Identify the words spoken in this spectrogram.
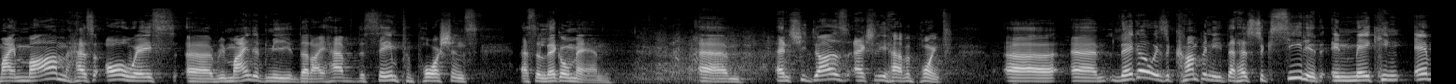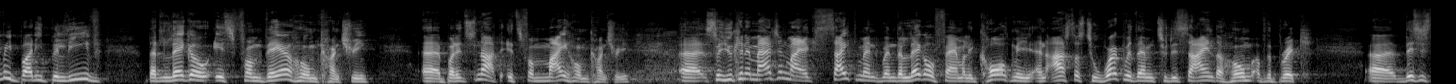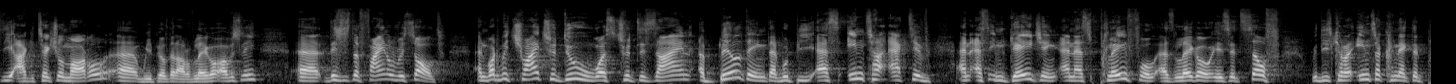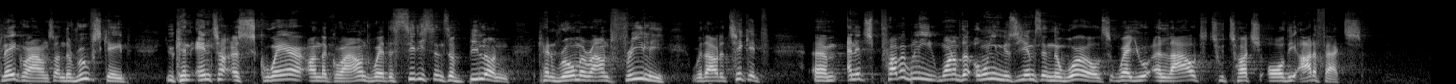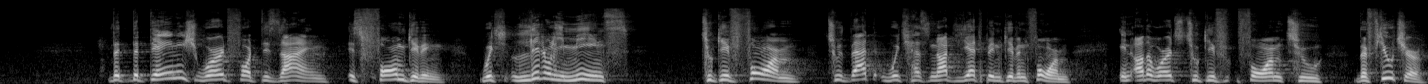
My mom has always uh, reminded me that I have the same proportions as a Lego man. um, and she does actually have a point. Uh, um, Lego is a company that has succeeded in making everybody believe that Lego is from their home country, uh, but it's not, it's from my home country. Uh, so you can imagine my excitement when the Lego family called me and asked us to work with them to design the home of the brick. Uh, this is the architectural model. Uh, we built it out of Lego, obviously. Uh, this is the final result. And what we tried to do was to design a building that would be as interactive and as engaging and as playful as Lego is itself, with these kind of interconnected playgrounds on the roofscape. You can enter a square on the ground where the citizens of Billund can roam around freely without a ticket. Um, and it's probably one of the only museums in the world where you're allowed to touch all the artifacts. The, the Danish word for design is form giving, which literally means to give form to that which has not yet been given form. In other words, to give form to the future.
